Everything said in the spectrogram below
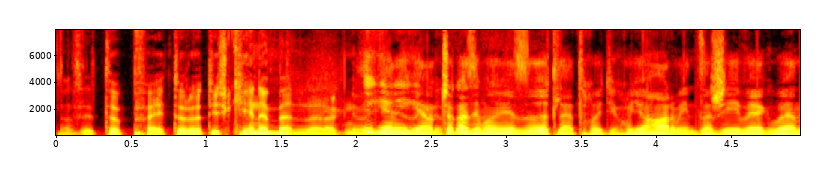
azért több fejtörőt is kéne belerakni. vagy Igen, igen, ilyeneket. csak azért mondom, hogy ez az ötlet, hogy, hogy a 30-as években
